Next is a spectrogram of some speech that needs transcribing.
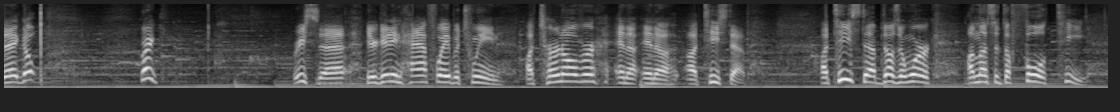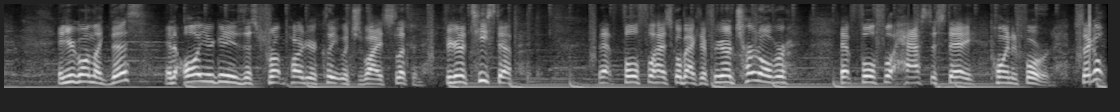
It, go, break, reset. You're getting halfway between a turnover and a, and a, a T-step. A T-step doesn't work unless it's a full T. And you're going like this, and all you're getting is this front part of your cleat, which is why it's slipping. If you're gonna T-step, that full foot has to go back. If you're gonna turn over, that full foot has to stay pointed forward. So go,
